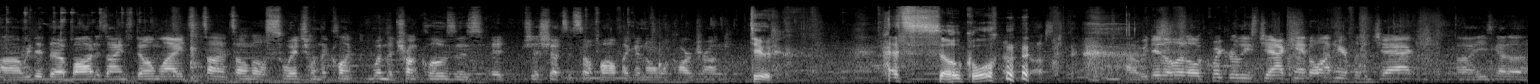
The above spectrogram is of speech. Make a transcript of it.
Uh, we did the Baja Designs dome lights. It's on its own little switch. When the clunk, when the trunk closes, it just shuts itself off like a normal car trunk. Dude, that's so cool. Uh, we did a little quick release jack handle on here for the jack. Uh, he's got a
